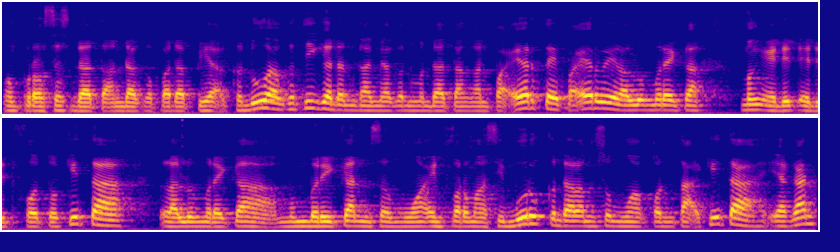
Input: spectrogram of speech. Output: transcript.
memproses data Anda kepada pihak kedua, ketiga dan kami akan mendatangkan Pak RT, Pak RW lalu mereka mengedit-edit foto kita, lalu mereka memberikan semua informasi buruk ke dalam semua kontak kita ya kan.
